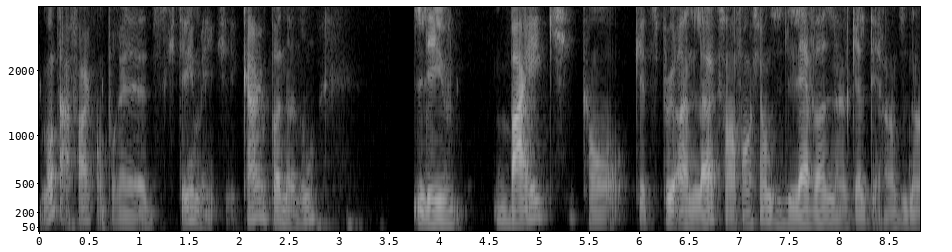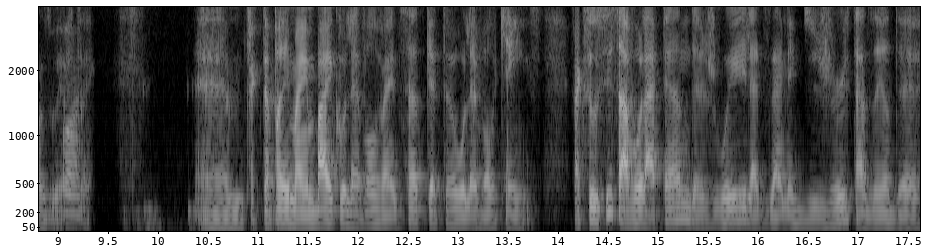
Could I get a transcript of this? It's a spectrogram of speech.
une autre affaire qu'on pourrait discuter, mais c'est quand même pas nono. Les bikes qu'on- que tu peux unlock sont en fonction du level dans lequel tu es rendu dans Zwift. Ouais. Euh, fait que t'as pas les mêmes bikes au level 27 que tu as au level 15. Fait que ça aussi, ça vaut la peine de jouer la dynamique du jeu, c'est-à-dire de.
